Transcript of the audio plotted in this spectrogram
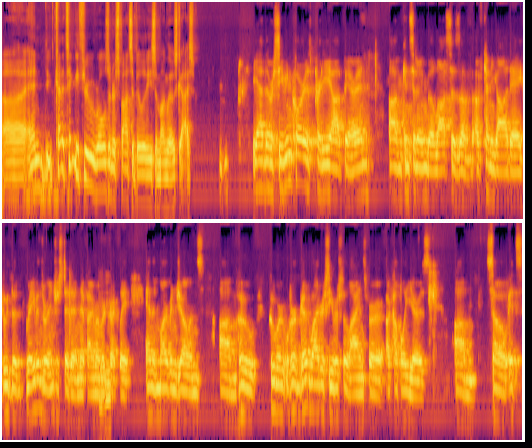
uh, and kind of take me through roles and responsibilities among those guys. Yeah, the receiving corps is pretty uh, barren um, considering the losses of, of Kenny Golladay, who the Ravens were interested in, if I remember mm-hmm. correctly, and then Marvin Jones, um, who who were, were good wide receivers for the Lions for a couple of years. Um, so it's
